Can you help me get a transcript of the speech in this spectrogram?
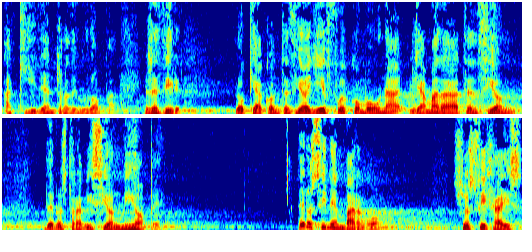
aquí dentro de Europa. Es decir, lo que aconteció allí fue como una llamada de atención de nuestra visión miope. Pero, sin embargo, si os fijáis,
